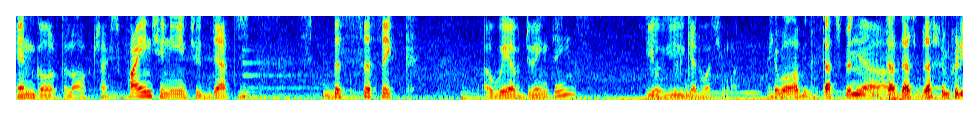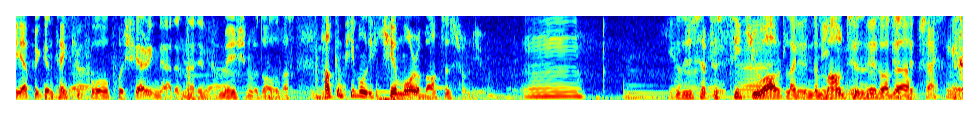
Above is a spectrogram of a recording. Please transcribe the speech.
end goal of the law of attraction. Fine tuning into that specific uh, way of doing things, you'll you'll get what you want. Okay, well, I mean, that's been Yeah. that, that's that's been pretty epic, and thank you for for sharing that and that Yeah. information with all of us. How can people hear more about this from you? Mm, Yeah, They just have to think, seek you uh, out, like, in the mountains just, or just the- attract me in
